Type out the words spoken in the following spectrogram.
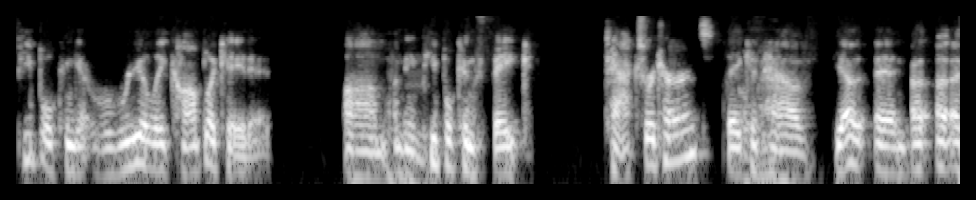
people can get really complicated. Um, i mean mm-hmm. people can fake tax returns. They can have yeah and a, a,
